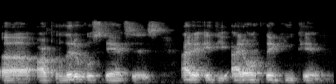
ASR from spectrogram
uh, our political stances, I, don't- I don't think you can.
